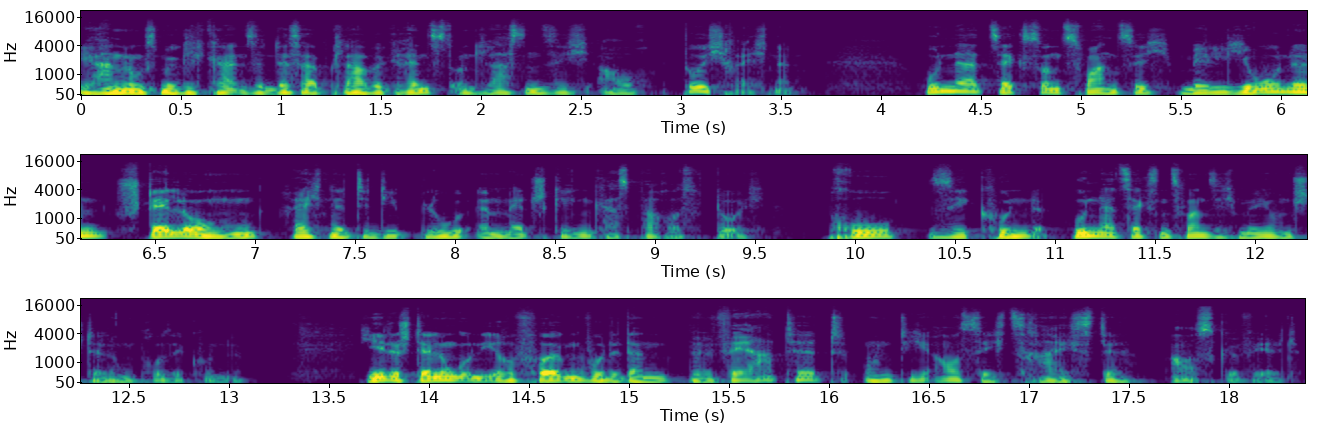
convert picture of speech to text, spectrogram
Die Handlungsmöglichkeiten sind deshalb klar begrenzt und lassen sich auch durchrechnen. 126 Millionen Stellungen rechnete die Blue im Match gegen Kasparov durch. Pro Sekunde. 126 Millionen Stellungen pro Sekunde. Jede Stellung und ihre Folgen wurde dann bewertet und die aussichtsreichste ausgewählt.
